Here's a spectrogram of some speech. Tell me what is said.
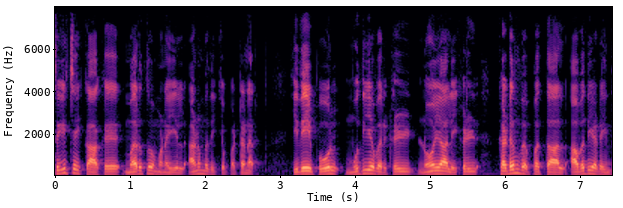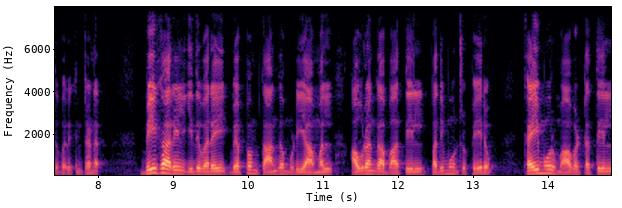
சிகிச்சைக்காக மருத்துவமனையில் அனுமதிக்கப்பட்டனர். இதேபோல் முதியவர்கள் நோயாளிகள் கடும் வெப்பத்தால் அவதியடைந்து வருகின்றனர். பீகாரில் இதுவரை வெப்பம் தாங்க முடியாமல் அவுரங்காபாத்தில் பதிமூன்று பேரும் கைமூர் மாவட்டத்தில்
